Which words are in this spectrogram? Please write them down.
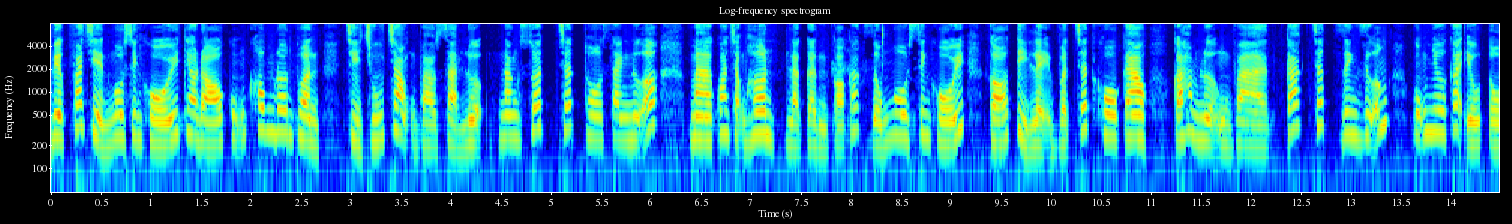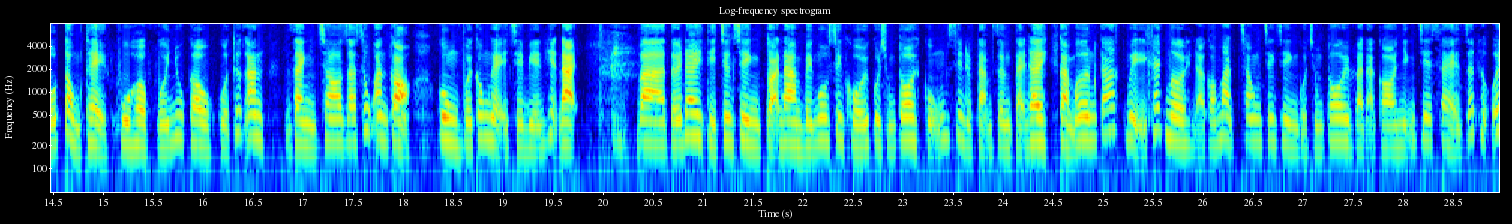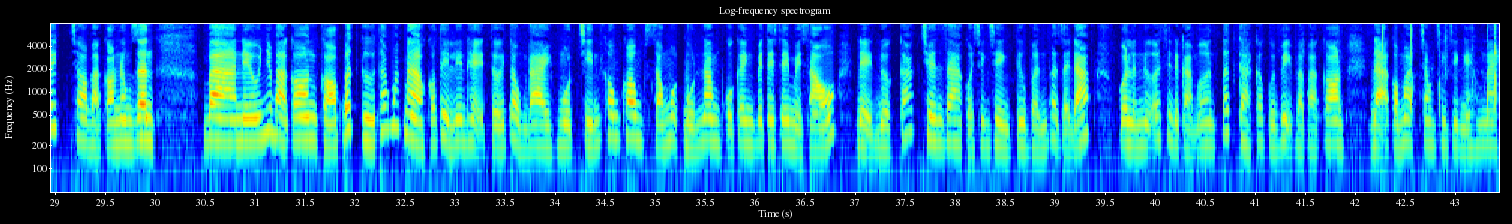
Việc phát triển ngô sinh khối theo đó cũng không đơn thuần chỉ chú trọng vào sản lượng, năng suất, chất thô xanh nữa, mà quan trọng hơn là cần có các giống ngô sinh khối có tỷ lệ vật chất khô cao, có hàm lượng và các chất dinh dưỡng cũng như các yếu tố tổng thể phù hợp với nhu cầu của thức ăn dành cho gia súc ăn cỏ cùng với công nghệ chế biến hiện đại. Và tới đây thì chương trình tọa đàm về ngô sinh khối của chúng tôi cũng xin được tạm dừng tại đây. Cảm ơn các vị khách mời đã có mặt trong chương trình của chúng tôi và đã có những chia sẻ rất hữu ích cho bà con nông dân. Và nếu như bà con có bất cứ thắc mắc nào, có thể liên hệ tới tổng đài 1900 6145 của kênh VTC 16 để được các chuyên gia của chương trình tư vấn và giải đáp. Một lần nữa xin được cảm ơn tất cả các quý vị và bà con đã có mặt trong chương trình ngày hôm nay.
